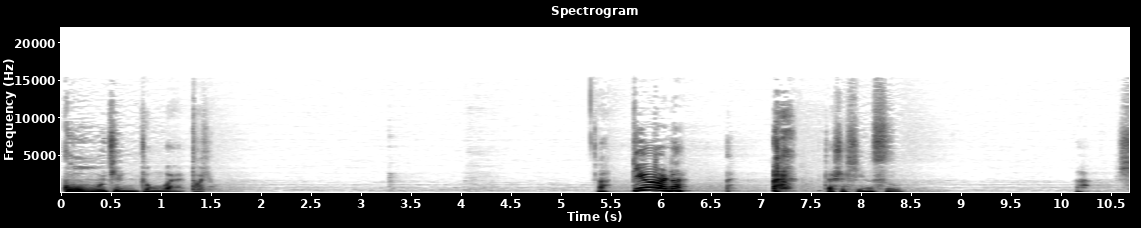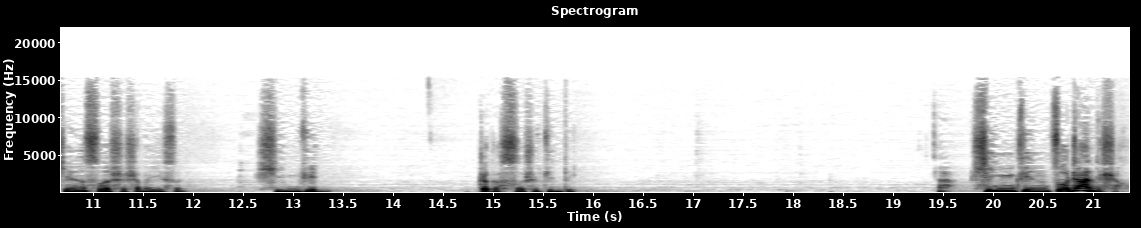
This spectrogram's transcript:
古今中外都有。第二呢，这是行思。啊，行思是什么意思呢？行军，这个四是军队。啊，行军作战的时候，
